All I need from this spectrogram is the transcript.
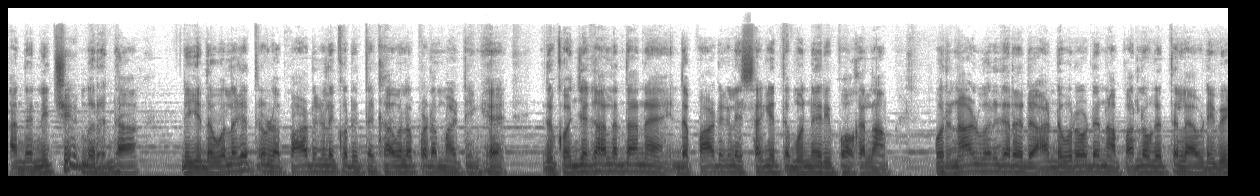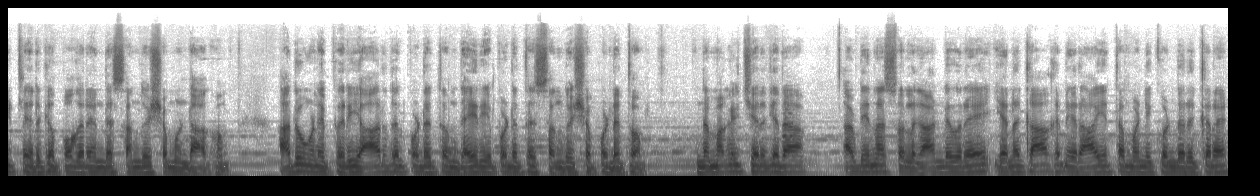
அந்த நிச்சயம் இருந்தா நீங்க இந்த உலகத்தில் உள்ள பாடுகளை குறித்து கவலைப்பட மாட்டீங்க. இது கொஞ்ச காலம் தானே இந்த பாடுகளை சகித்து முன்னேறி போகலாம். ஒரு நாள் வருகிறது ஆண்டவரோடு நான் பரலோகத்தில் அவருடைய வீட்டில் இருக்க போகிறேன் என்ற சந்தோஷம் உண்டாகும். அது உங்களை பெரிய ஆறுதல் படுத்தும் தைரியப்படுத்த சந்தோஷப்படுத்தும். இந்த மகிழ்ச்சி இருக்குதா? அப்படின்னா சொல்லுங்க ஆண்டவரே எனக்காக நீர் ஆயத்தம் பண்ணி கொண்டிருக்கிற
